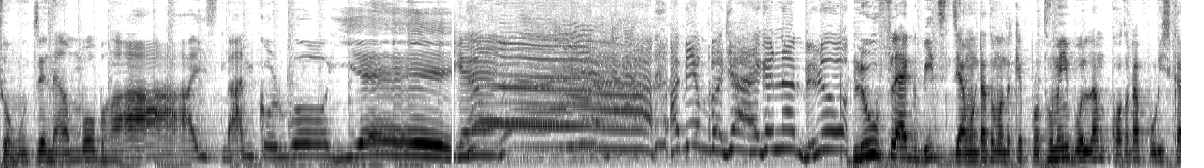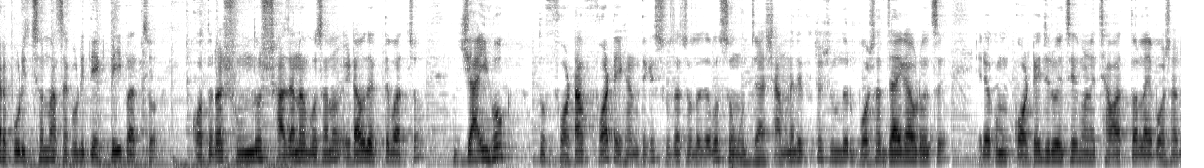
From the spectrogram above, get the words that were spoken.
সমুদ্রে নামবো, ভাই, স্নান করব ইয়ে मजा आएगा ना भिड़ो ব্লু ফ্ল্যাগ বিচ যেমনটা তোমাদেরকে প্রথমেই বললাম কতটা পরিষ্কার পরিচ্ছন্ন আশা করি দেখতেই পাচ্ছ কতটা সুন্দর সাজানো গোছানো এটাও দেখতে পাচ্ছ যাই হোক তো ফটাফট এখান থেকে সোজা চলে যাব সমুদ্রে। আর সামনে দেখতে সুন্দর বসার জায়গাও রয়েছে। এরকম কটেজ রয়েছে মানে ছাওয়ার তলায় বসার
